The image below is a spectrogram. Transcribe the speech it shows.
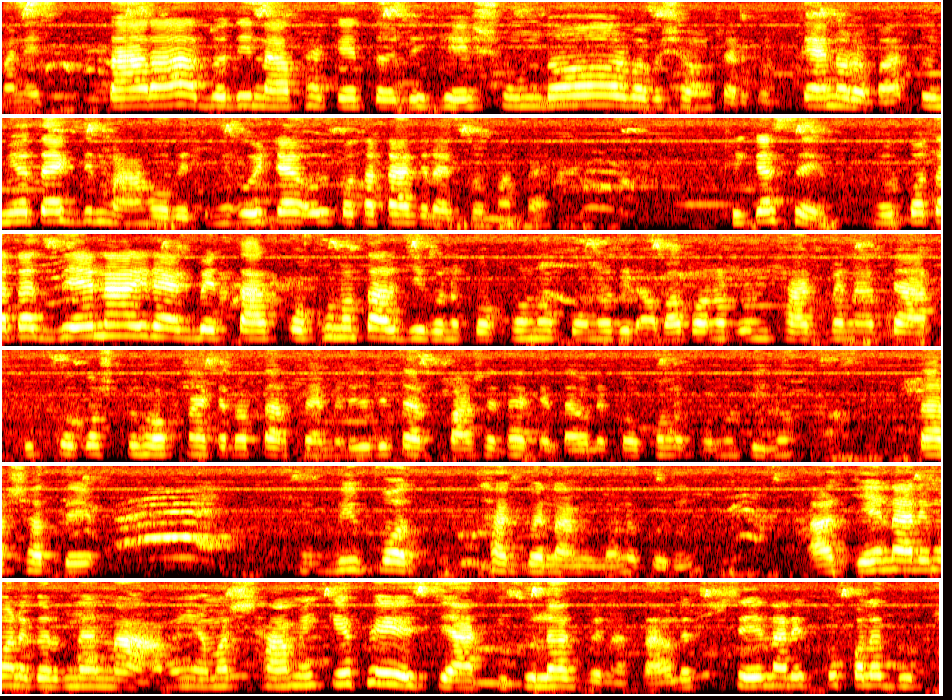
মানে তারা যদি না থাকে তাহলে হে সুন্দরভাবে সংসার করবে কেন রবা তুমিও তো একদিন মা হবে, তুমি ওইটা, ওই কথাটা আগে রাখবে মাথায়। ঠিক আছে? ওই কথাটা যে নারী রাখবে, তার কখনো তার জীবনে কখনো কোনো দিন অভাব অনটন থাকবে না। তার দুঃখ কষ্ট হোক না কেন, তার ফ্যামিলি যদি তার পাশে থাকে, তাহলে কখনো কোনো দিনও তার সাথে বিপদ থাকবে না, আমি মনে করি। আর যে নারী মনে করেন না না, আমি আমার স্বামীকে পেয়েছি, আর কিছু লাগবে না। তাহলে সে নারীর কপালে দুঃখ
